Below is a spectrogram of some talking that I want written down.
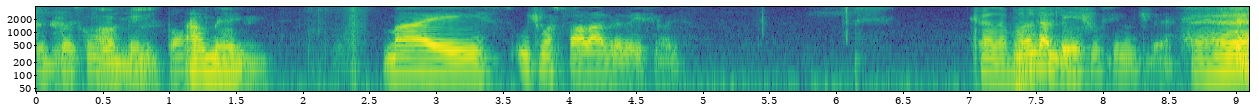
depois com Amém. vocês. Bom, Amém. Mas últimas palavras aí, senhores. Cara, Manda beijo se não tiver. É.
